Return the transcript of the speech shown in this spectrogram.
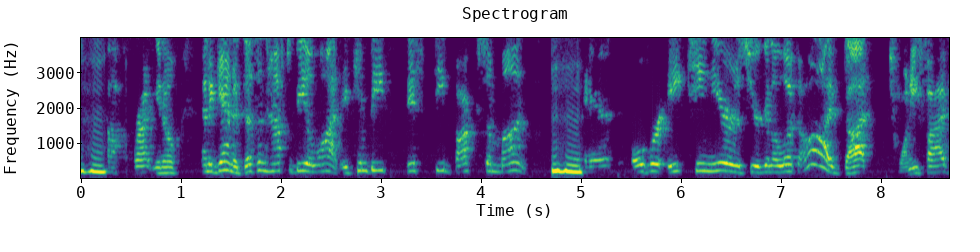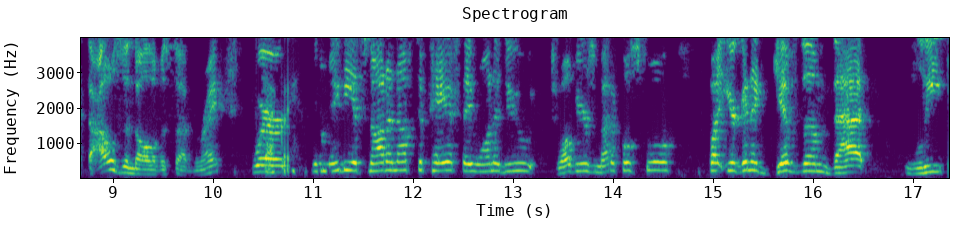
Mhm. up front, you know, and again, it doesn't have to be a lot. It can be 50 bucks a month. Hmm And over 18 years, you're going to look, oh, I've got 25,000 all of a sudden, right? Where Exactly. you know, maybe it's not enough to pay if they want to do 12 years of medical school, but you're going to give them that leap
